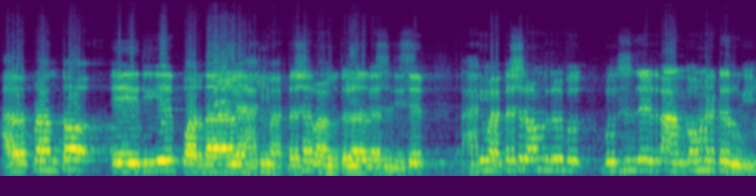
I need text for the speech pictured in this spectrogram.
আর প্রান্ত এইদিকে পর্দার আলে হাকিম আক্তার সাহেব রহমতুল্লাহর কাছে দিয়েছেন। হাকিম আক্তার সাহেব রহমতুল্লাহ বল- বলতেছেন যে এটা আনকমন একটা রুগী।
